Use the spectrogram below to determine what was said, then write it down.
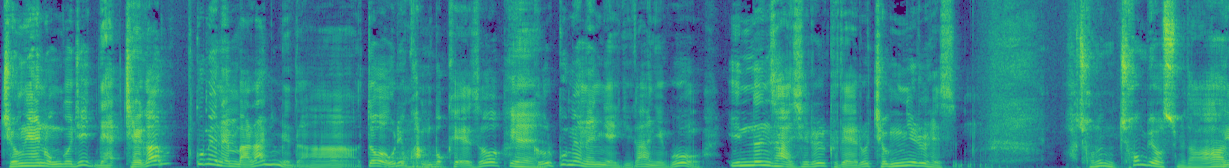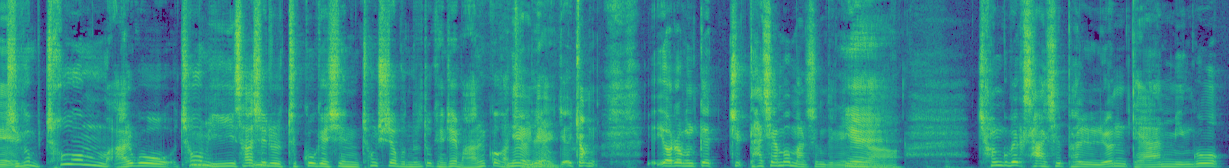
정해 놓은 거지 내, 제가 꾸며낸 말 아닙니다. 또 우리 어. 광복회에서 예. 그걸 꾸며낸 얘기가 아니고 있는 사실을 그대로 정리를 했습니다. 아, 저는 처음 배웠습니다. 아, 네. 지금 처음 알고 처음 음, 이 사실을 음. 듣고 계신 청취자분들도 굉장히 많을 것 같은데요. 네, 네. 정, 여러분께 다시 한번 말씀드립니다. 예. 1948년 대한민국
